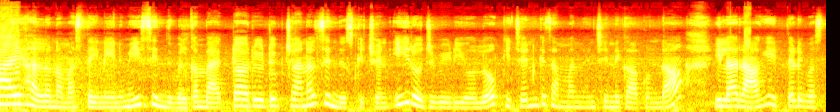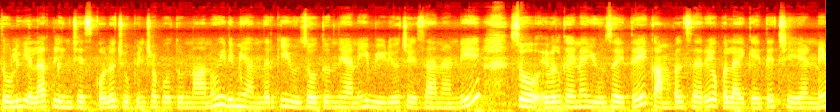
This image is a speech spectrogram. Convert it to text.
Hi hello namaste. నేను మీ Sindhu. Welcome back to our YouTube channel Sindhu's kitchen. ఈ రోజు వీడియోలో కిచెన్కి సంబంధించింది కాకుండా ఇలా రాగి ఇత్తడి వస్తువులు ఎలా క్లీన్ చేసుకోవాలో చూపించబోతున్నాను. ఇది మీ అందరికీ యూజ్ అవుతుంది అని వీడియో చేశానండి. సో ఎవరికైనా యూజ్ అయితే కంపల్సరీ ఒక లైక్ అయితే చేయండి.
